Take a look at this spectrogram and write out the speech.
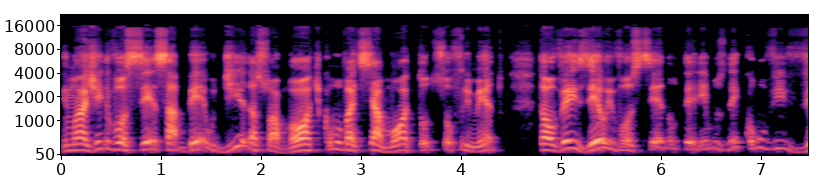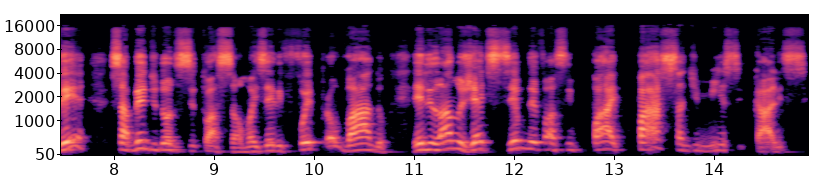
Imagine você saber o dia da sua morte, como vai ser a morte, todo o sofrimento. Talvez eu e você não teríamos nem como viver sabendo de toda a situação, mas ele foi provado. Ele lá no Getsemane, ele fala assim, pai, passa de mim esse cálice.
